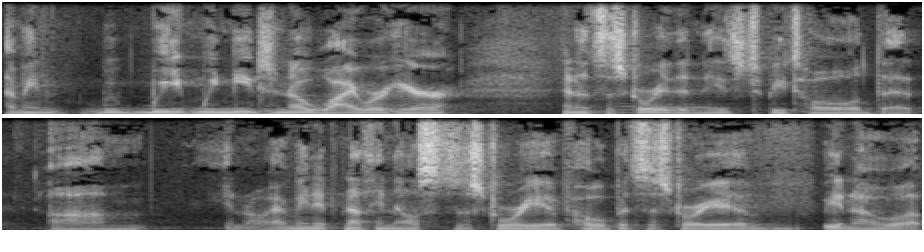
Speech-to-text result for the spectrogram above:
I mean we, we, we need to know why we're here, and it's a story that needs to be told. That um, you know, I mean, if nothing else, it's a story of hope. It's a story of you know,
